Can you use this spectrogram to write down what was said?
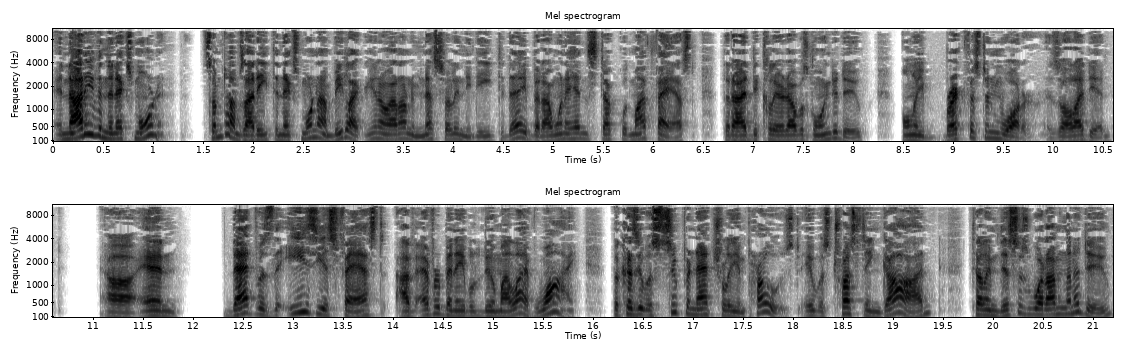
and not even the next morning. Sometimes I'd eat the next morning. I'd be like, you know, I don't even necessarily need to eat today, but I went ahead and stuck with my fast that I had declared I was going to do. Only breakfast and water is all I did. Uh, and that was the easiest fast I've ever been able to do in my life. Why? Because it was supernaturally imposed. It was trusting God, telling him this is what I'm going to do.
